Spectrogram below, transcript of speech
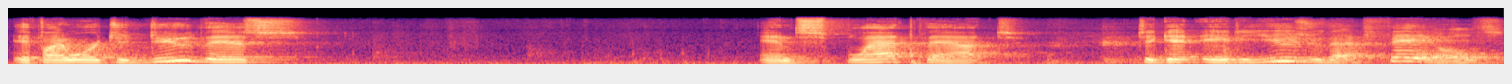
If I were to do this and splat that to get AD user, that fails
